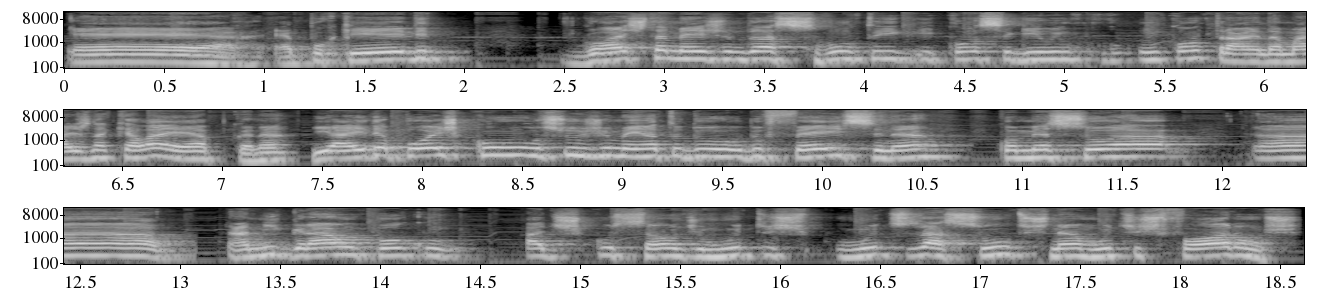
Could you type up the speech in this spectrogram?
É. É porque ele gosta mesmo do assunto e, e conseguiu en- encontrar, ainda mais naquela época, né? E aí depois, com o surgimento do, do Face, né? Começou a, a, a migrar um pouco a discussão de muitos, muitos assuntos, né? Muitos fóruns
